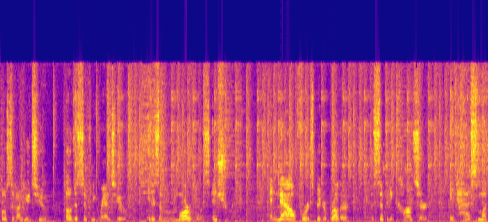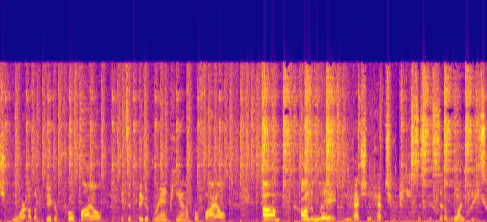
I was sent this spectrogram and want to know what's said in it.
posted on YouTube of the Symphony Grand 2, it is a marvelous instrument. And now for its bigger brother, the Symphony Concert, it has much more of a bigger profile. It's a bigger grand piano profile. Um, on the lid, you actually have two pieces instead of one piece.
